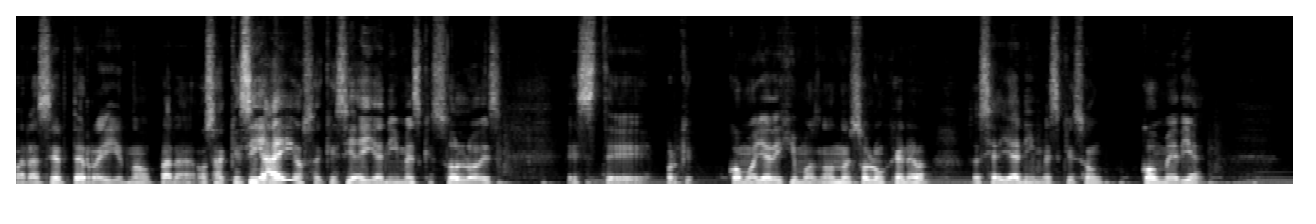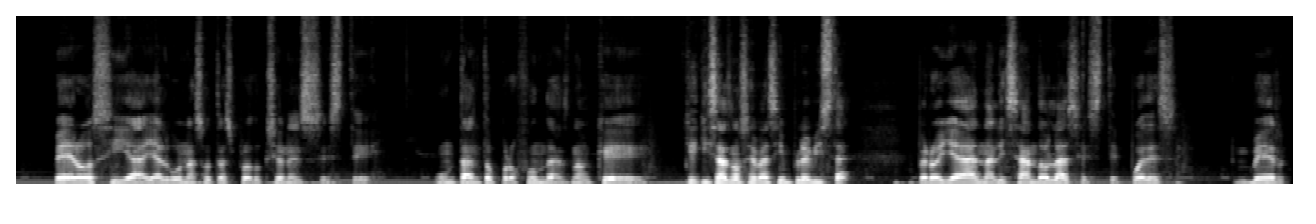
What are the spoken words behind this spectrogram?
para hacerte reír, ¿no? Para, o sea, que sí hay, o sea, que sí hay animes que solo es, este, porque como ya dijimos, ¿no? No es solo un género, o sea, sí hay animes que son comedia, pero sí hay algunas otras producciones, este, un tanto profundas, ¿no? Que, que quizás no se ve a simple vista, pero ya analizándolas, este, puedes ver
